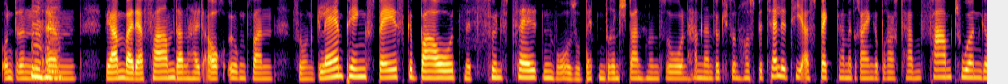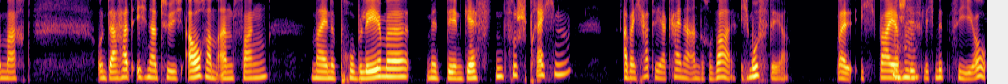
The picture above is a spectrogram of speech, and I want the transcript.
Und dann, mhm. ähm, wir haben bei der Farm dann halt auch irgendwann so ein Glamping-Space gebaut mit fünf Zelten, wo so Betten drin standen und so und haben dann wirklich so einen Hospitality-Aspekt damit reingebracht, haben Farmtouren gemacht. Und da hatte ich natürlich auch am Anfang meine Probleme mit den Gästen zu sprechen. Aber ich hatte ja keine andere Wahl. Ich musste ja. Weil ich war ja mhm. schließlich mit CEO.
